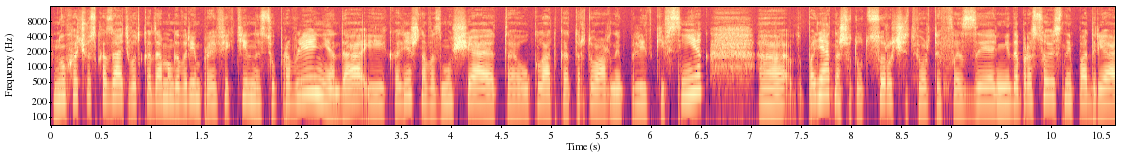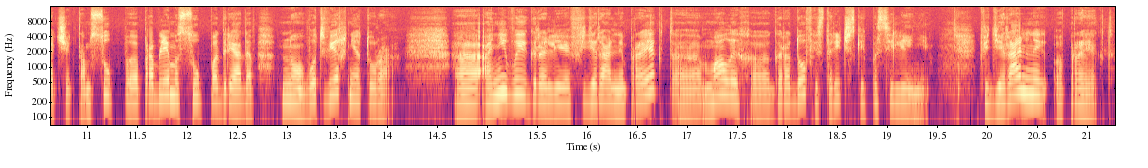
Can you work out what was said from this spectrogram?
Ну, хочу сказать, вот когда мы говорим про эффективность управления, да, и, конечно, возмущает укладка тротуарной плитки в снег, понятно, что тут 44-й ФЗ, недобросовестный подрядчик, там суп, проблемы субподрядов, но вот Верхняя Тура, они выиграли федеральный проект, проект э, малых э, городов исторических поселений. Федеральный э, проект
